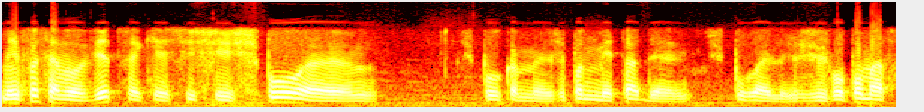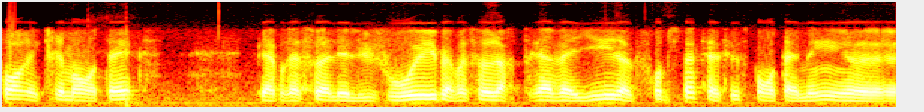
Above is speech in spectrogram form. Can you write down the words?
des fois ça va vite, fait que si je, je suis pas, euh, pas comme, j'ai pas de méthode, je euh, je vais pas m'asseoir écrire mon texte, puis après ça aller le jouer, puis après ça le retravailler. La plupart du temps c'est assez spontané. euh,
